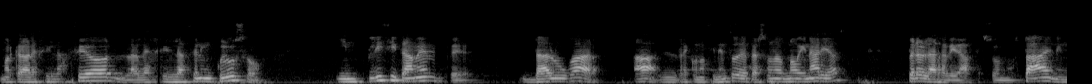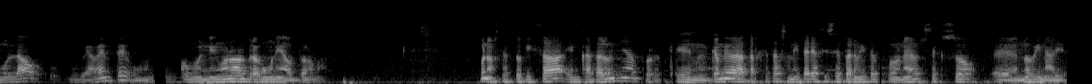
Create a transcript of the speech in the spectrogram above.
marca la legislación. La legislación incluso implícitamente da lugar al reconocimiento de personas no binarias, pero en la realidad eso no está en ningún lado, obviamente, como, en ninguna otra comunidad autónoma. Bueno, excepto quizá en Cataluña, porque en el cambio de la tarjeta sanitaria sí se permite poner sexo eh, no binario.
